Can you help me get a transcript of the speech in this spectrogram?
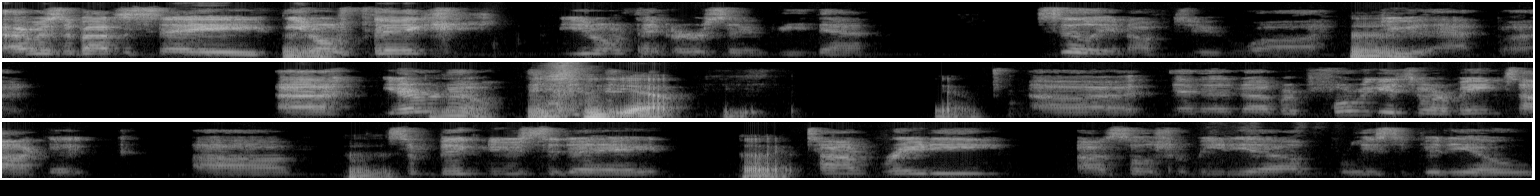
I was about to say, you mm-hmm. don't think you don't think Irsay would be that silly enough to uh, mm-hmm. do that, but uh, you never know. Mm-hmm. yeah. Yeah. Uh, uh, but before we get to our main topic, um, mm-hmm. some big news today. Yeah. Tom Brady on social media released a video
